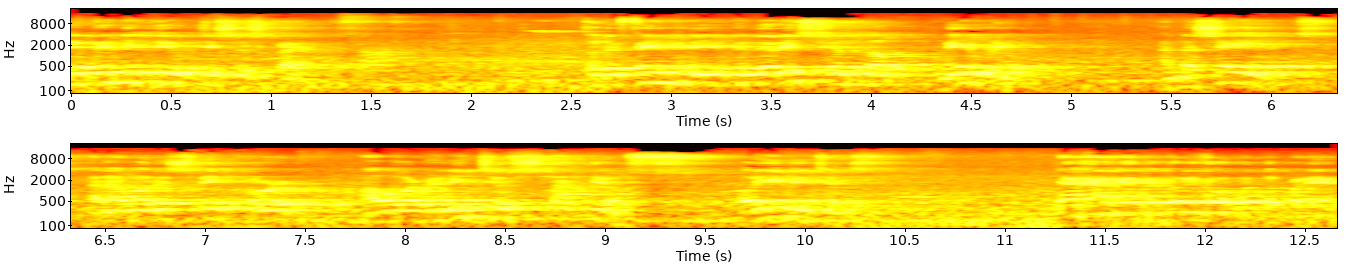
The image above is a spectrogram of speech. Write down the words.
divinity of Jesus Christ. To defend the veneration of Mary and the saints and our respect for our religious statues or images. Nakakakatoliko, bato pa niya.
